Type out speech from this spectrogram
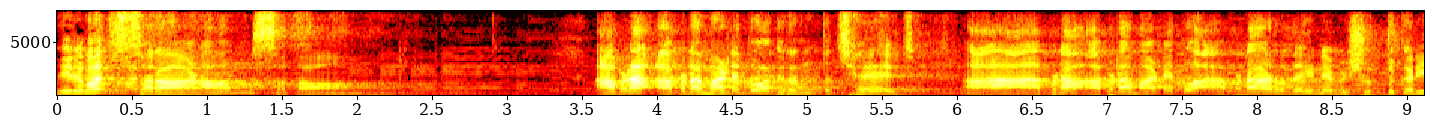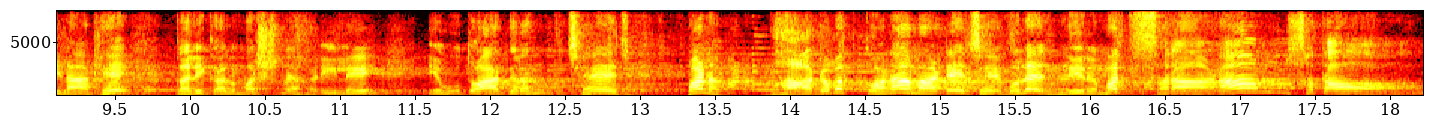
નિર્મત સરાણામ સતામ. આપણા આપણા માટે તો આ ગ્રંથ છે જ. આ આપણા આપણા માટે તો આપણા હૃદયને વિશુદ્ધ કરી નાખે કલી કલ્મશને હરી લે, એવું તો આ ગ્રંથ છે જ. પણ ભાગવત કોના માટે છે? બોલે, નિર્મત સરાણામ સતામ.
